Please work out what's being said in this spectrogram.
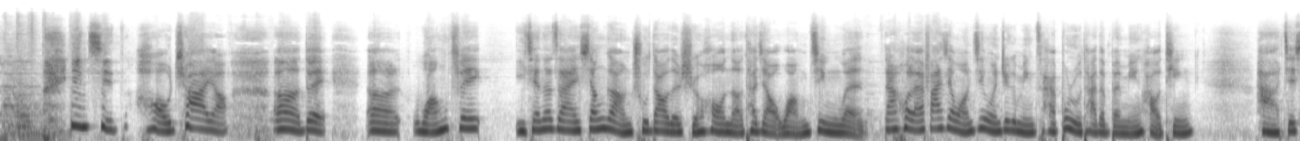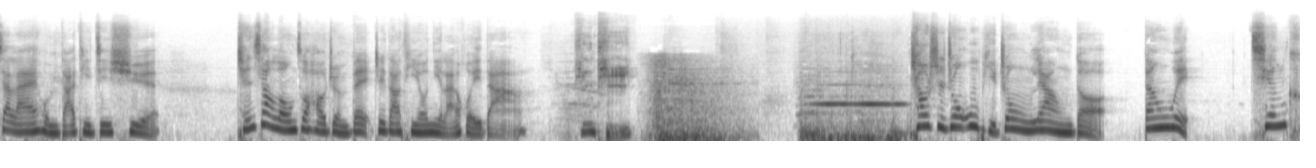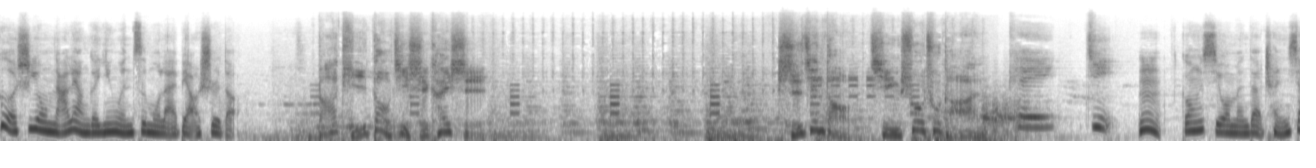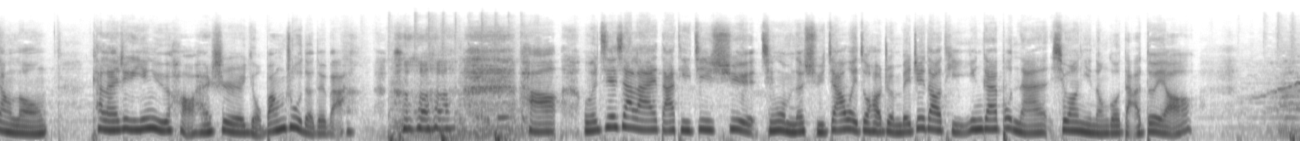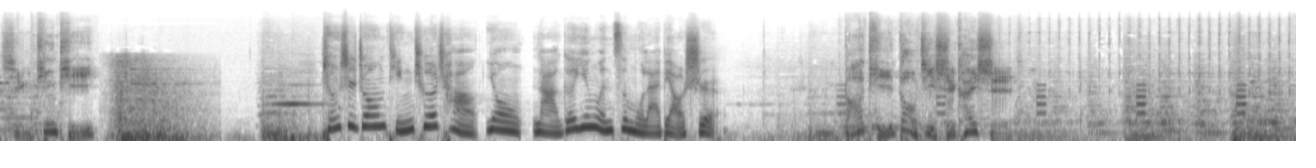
运气好差呀。嗯、对，呃，王菲以前呢在香港出道的时候呢，她叫王静雯，但是后来发现王静雯这个名字还不如她的本名好听。好，接下来我们答题继续。陈向龙做好准备，这道题由你来回答。听题，超市中物品重量的单位千克是用哪两个英文字母来表示的？答题倒计时开始，时间到，请说出答案。K G 嗯，恭喜我们的陈向龙，看来这个英语好还是有帮助的，对吧？好，我们接下来答题继续，请我们的徐家卫做好准备，这道题应该不难，希望你能够答对哦。请听题，城市中停车场用哪个英文字母来表示？答题倒计时开始，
